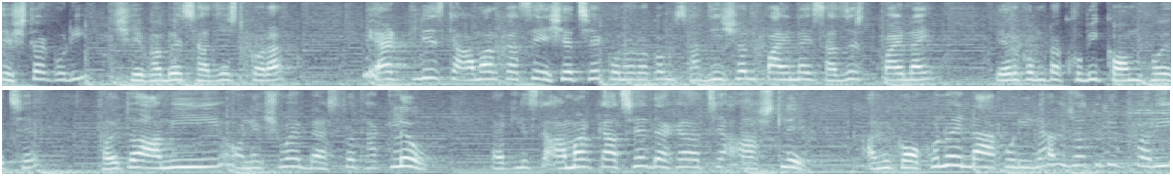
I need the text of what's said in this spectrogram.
চেষ্টা করি সেভাবে সাজেস্ট করার। অ্যাটলিস্ট আমার কাছে এসেছে, কোনো রকম সাজেশন পাই নাই সাজেস্ট পাই নাই, এরকমটা খুবই কম হয়েছে। হয়তো আমি অনেক সময় ব্যস্ত থাকলেও অ্যাটলিস্ট আমার কাছে দেখা যাচ্ছে আসলে আমি কখনোই না করি না। আমি যতটুকু পারি,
